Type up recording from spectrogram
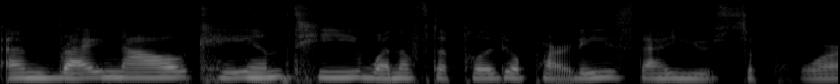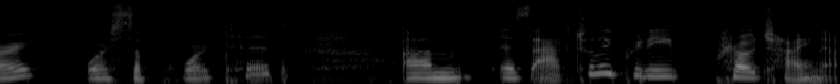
And right now, KMT, one of the political parties that you support or supported, um, is actually pretty pro-China.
